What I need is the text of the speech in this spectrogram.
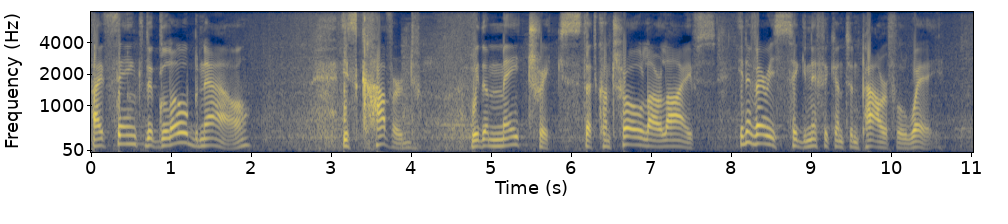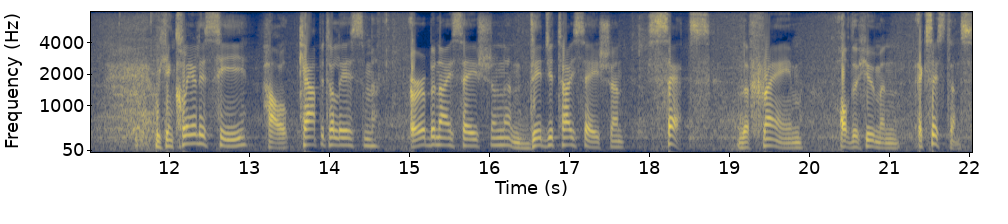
I think the globe now is covered with a matrix that control our lives in a very significant and powerful way. We can clearly see how capitalism, urbanization and digitization sets the frame of the human existence.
